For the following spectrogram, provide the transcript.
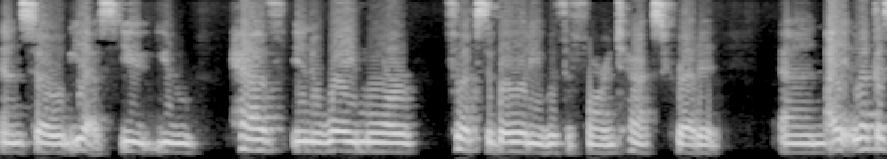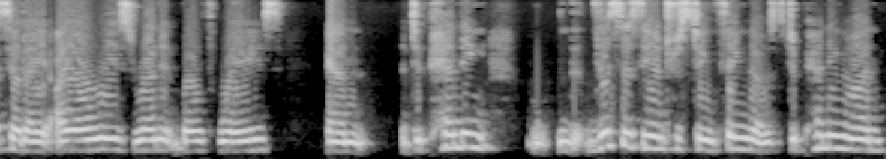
And so, yes, you, you have in a way more flexibility with the foreign tax credit. And I, like I said, I, I always run it both ways. And depending, this is the interesting thing though, is depending on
